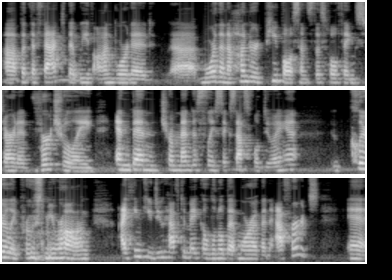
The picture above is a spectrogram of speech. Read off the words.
Uh, but the fact that we've onboarded uh, more than 100 people since this whole thing started virtually and been tremendously successful doing it clearly proves me wrong. I think you do have to make a little bit more of an effort uh,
